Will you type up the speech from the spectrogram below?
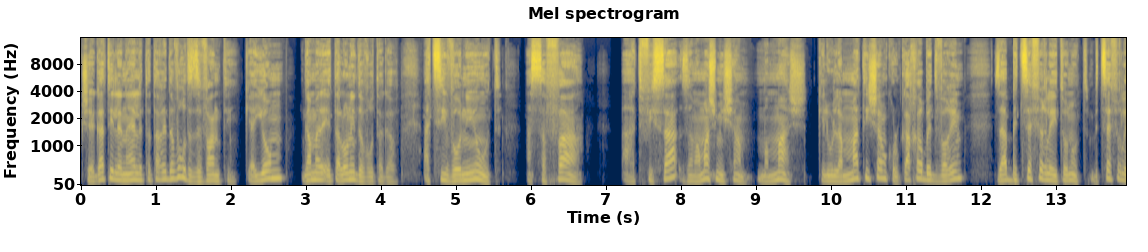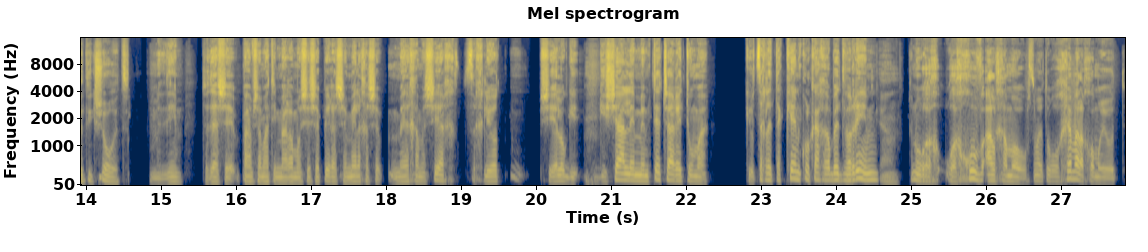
כשהגעתי לנהל את אתר הידברות, אז הבנתי. כי היום, גם את אלון הידברות אגב, הצבעוניות, השפה, התפיסה, זה ממש משם, ממש. כאילו, למדתי שם כל כך הרבה דברים, זה היה בית ספר לעיתונות, בית ספר לתקשורת. מדהים. אתה יודע שפעם שמעתי מהרב משה שפירא שמלך הש... המשיח צריך להיות, שיהיה לו גישה למ"ט שערי טומאה. כי הוא צריך לתקן כל כך הרבה דברים, כן. הוא, רכ... הוא רכוב על חמור, זאת אומרת, הוא רוכב על החומריות,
